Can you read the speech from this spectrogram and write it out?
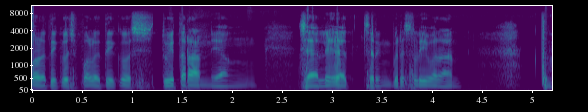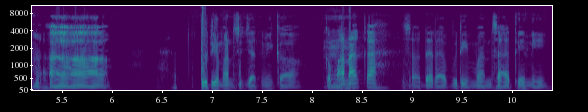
politikus-politikus Twitteran yang saya lihat sering berseliweran. Eh, Budiman Sujatmiko. Ke manakah saudara Budiman saat ini?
